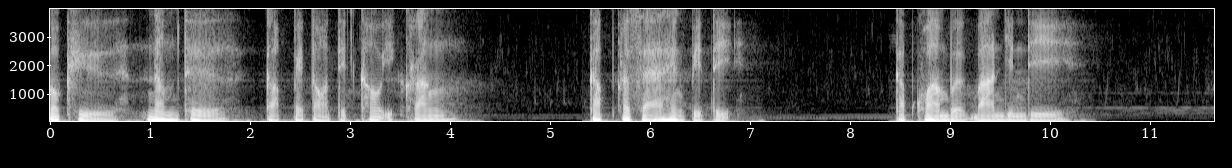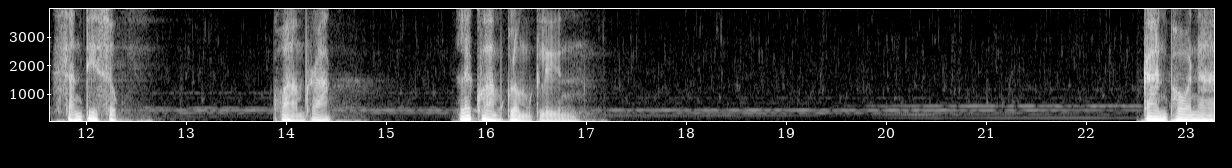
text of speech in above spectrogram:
ก็คือนำเธอกลับไปต่อติดเข้าอีกครั้ง กับกระแสแห่งปิติ กับความเบิกบานยินดี สันติสุข ความรัก และความกลมกลืนการภาวนา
